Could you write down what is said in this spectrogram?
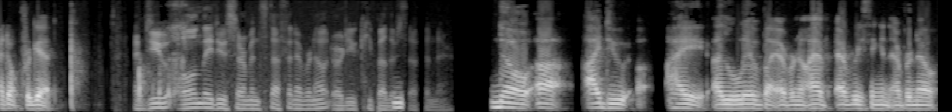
I, don't forget. And do you only do sermon stuff in Evernote, or do you keep other stuff in there? No, uh, I do. I I live by Evernote. I have everything in Evernote,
